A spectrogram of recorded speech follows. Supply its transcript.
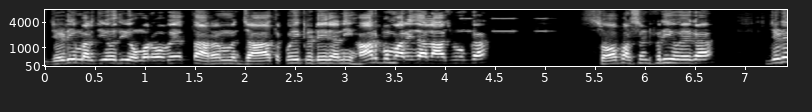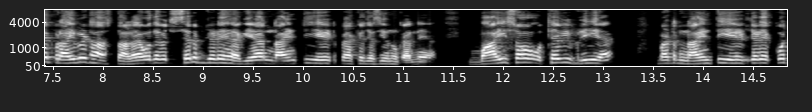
ਜਿਹੜੀ ਮਰਜ਼ੀ ਉਹਦੀ ਉਮਰ ਹੋਵੇ, ਧਰਮ, ਜਾਤ, ਕੋਈ ਕ੍ਰਾਈਟੇਰੀਆ ਨਹੀਂ, ਹਰ ਬਿਮਾਰੀ ਦਾ ਇਲਾਜ ਹੋਊਗਾ 100% ਫ੍ਰੀ ਹੋਏਗਾ ਜਿਹੜੇ ਪ੍ਰਾਈਵੇਟ ਹਸਪਤਾਲ ਹੈ, ਉਹਦੇ ਵਿੱਚ ਸਿਰਫ ਜਿਹੜੇ ਹੈਗੇ ਆ 98 ਪੈਕੇਜ ਅਸੀਂ ਉਹਨੂੰ ਕਹਿੰਦੇ ਆ। 2200 ਉੱਥੇ ਵੀ ਫ੍ਰੀ ਹੈ ਬਟ 98 ਜਿਹੜੇ ਕੁਝ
